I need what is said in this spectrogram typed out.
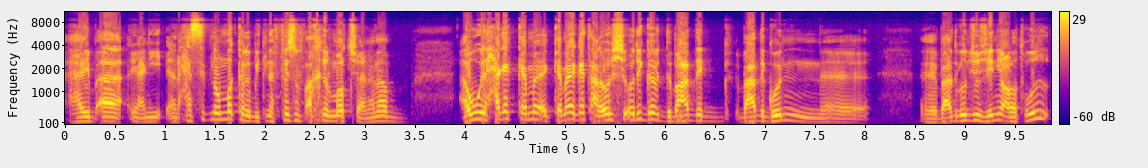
هيبقى يعني أنا حسيت إن هم كانوا بيتنفسوا في آخر الماتش. يعني أنا أول حاجة الكاميرا جت على وش أوديجارد بعد بعد جون آه، بعد جون جورجينيو على طول.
